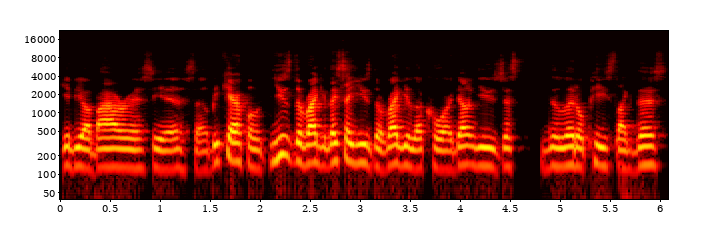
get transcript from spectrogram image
Give you a virus. Yeah, so be careful. Use the regular. They say use the regular cord. Don't use just the little piece like this.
